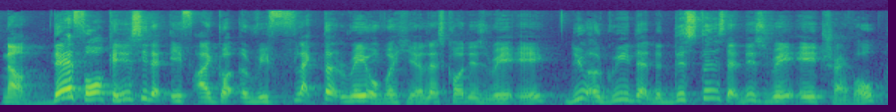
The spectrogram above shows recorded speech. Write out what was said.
Now, therefore, can you see that if I got a reflected ray over here, let's call this ray A, do you agree that the distance that this ray A travel,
